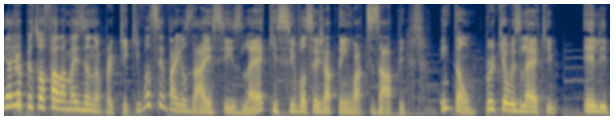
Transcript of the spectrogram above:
E aí a pessoa fala, mas Ana, por que, que você vai usar esse Slack se você já tem o WhatsApp? Então, porque o Slack, ele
